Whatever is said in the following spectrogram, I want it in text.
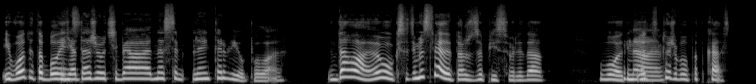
И вот это было... Я даже у тебя на, на интервью была. Да, о, кстати, мы с Леной тоже записывали, да. Вот, да. это тоже был подкаст.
